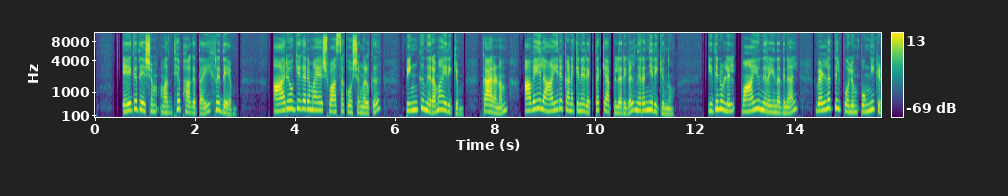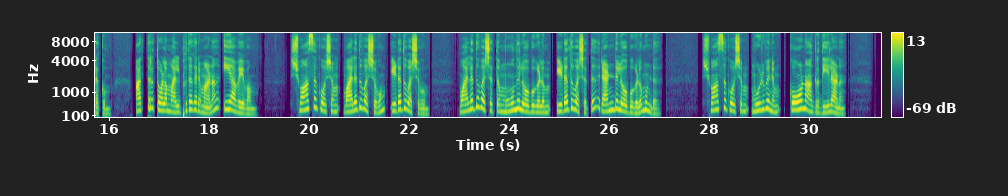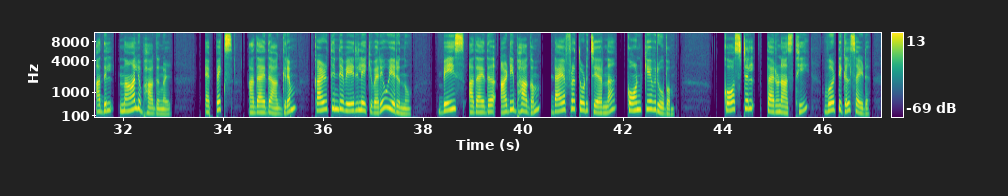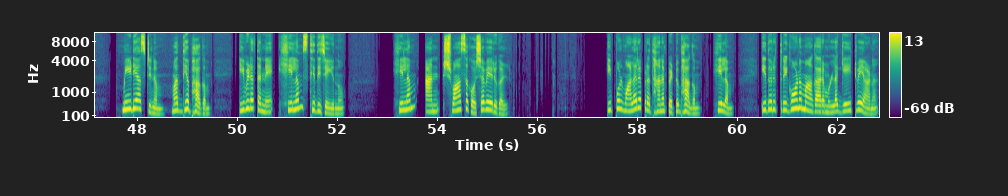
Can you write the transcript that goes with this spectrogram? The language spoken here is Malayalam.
ഏകദേശം മധ്യഭാഗത്തായി ഹൃദയം. ആരോഗ്യകരമായ ശ്വാസകോശങ്ങൾക്ക് പിങ്ക് നിറമായിരിക്കും. കാരണം അവയിൽ ആയിരക്കണക്കിന് രക്തക്യാപ്പിലറികൾ നിറഞ്ഞിരിക്കുന്നു. ഇതിനുള്ളിൽ വായു നിറയുന്നതിനാൽ വെള്ളത്തിൽ പോലും പൊങ്ങിക്കിടക്കും. അത്രത്തോളം അത്ഭുതകരമാണ് ഈ അവയവം. ശ്വാസകോശം വലതുവശവും ഇടതുവശവും വലതുവശത്ത് മൂന്ന് ലോബുകളും ഇടതുവശത്ത് രണ്ട് ലോബുകളുമുണ്ട്. ശ്വാസകോശം മുഴുവനും കോണാകൃതിയിലാണ്. അതിൽ നാലു ഭാഗങ്ങൾ. എപ്പെക്സ് അതായത് അഗ്രം കഴുത്തിന്റെ വേരിലേക്ക് വരെ ഉയരുന്നു. ബേസ് അതായത് അടിഭാഗം ഡയഫ്രത്തോട് ചേർന്ന കോൺകേവ് രൂപം. കോസ്റ്റൽ തരുണാസ്ഥി വേർട്ടിക്കൽ സൈഡ്. മീഡിയാസ്റ്റിനം മധ്യഭാഗം. ഇവിടെ തന്നെ ഹിലം സ്ഥിതി ചെയ്യുന്നു. ഹിലം ആൻഡ് ശ്വാസകോശ വേരുകൾ. ഇപ്പോൾ വളരെ പ്രധാനപ്പെട്ട ഭാഗം ഹിലം. ഇതൊരു ത്രികോണമാകാരമുള്ള ഗേറ്റ്വേയാണ്.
